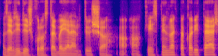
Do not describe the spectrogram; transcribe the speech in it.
azért az idős korosztályban jelentős a, a, a készpénz megtakarítás,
